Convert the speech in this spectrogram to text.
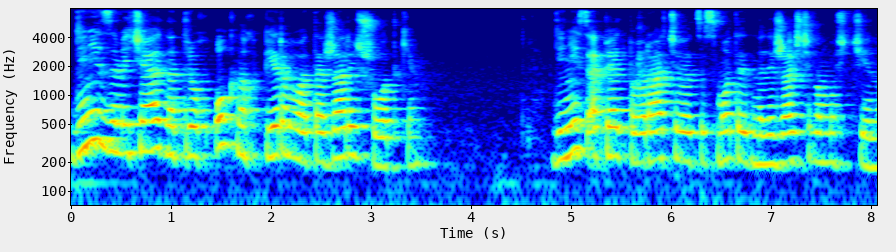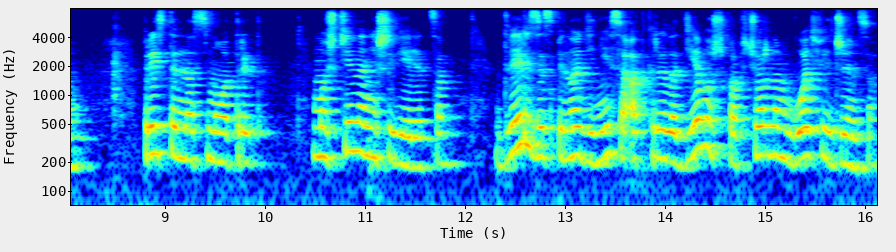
Денис замечает на трех окнах первого этажа решетки. Денис опять поворачивается, смотрит на лежащего мужчину – пристально смотрит. Мужчина не шевелится. Дверь за спиной Дениса открыла девушка в черном гольфе и джинсах.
